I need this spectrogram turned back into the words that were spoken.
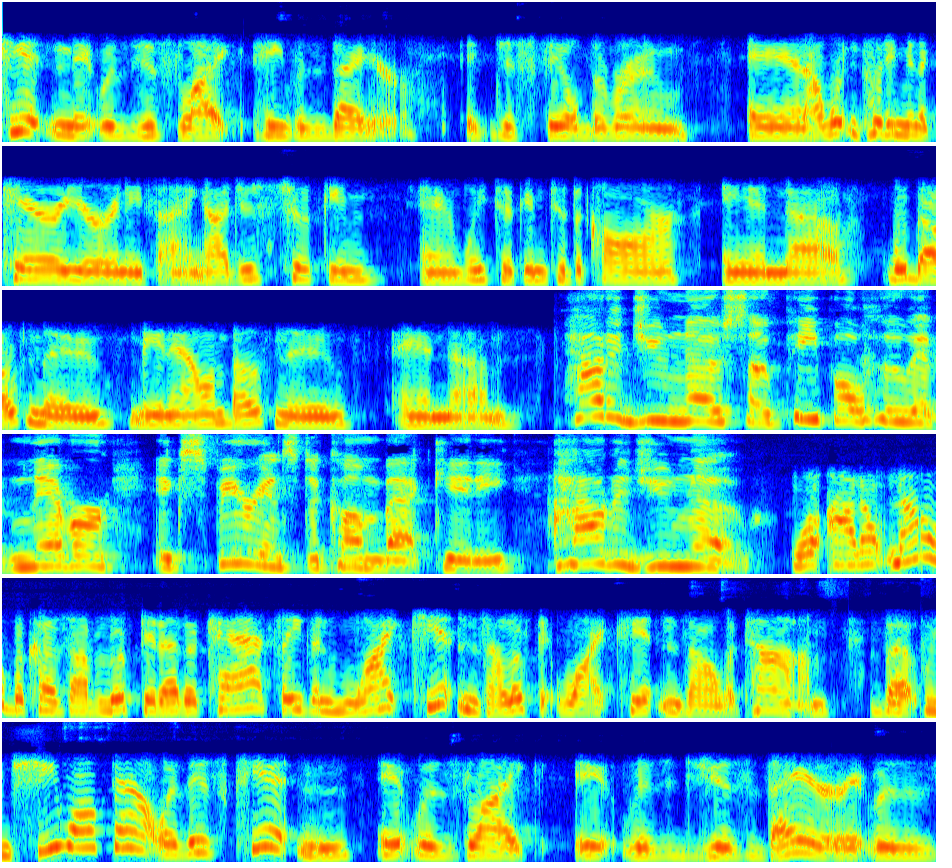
kitten, it was just like he was there. It just filled the room. And I wouldn't put him in a carrier or anything. I just took him and we took him to the car and uh we both knew, me and Alan both knew and um how did you know? So, people who have never experienced a comeback kitty, how did you know? Well, I don't know because I've looked at other cats, even white kittens. I looked at white kittens all the time. But when she walked out with this kitten, it was like it was just there. It was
